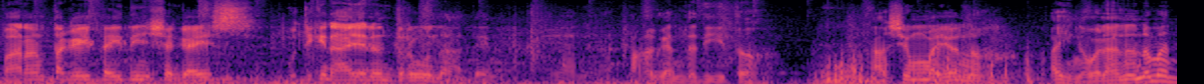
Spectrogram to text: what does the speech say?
Parang tagaytay din siya guys. Buti kinaya ng drone natin. Yan, napakaganda dito. Tapos yung mayon, no? Ay, nawala na naman.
